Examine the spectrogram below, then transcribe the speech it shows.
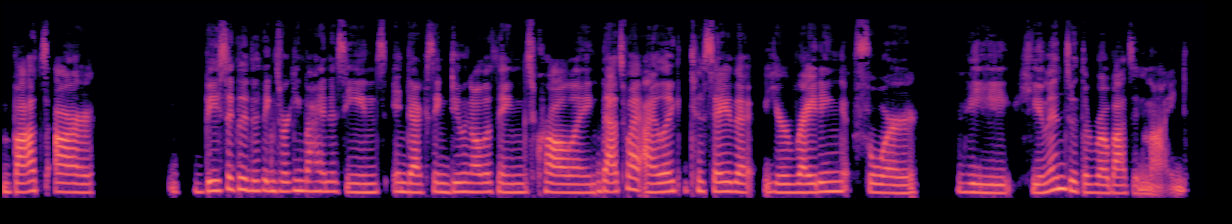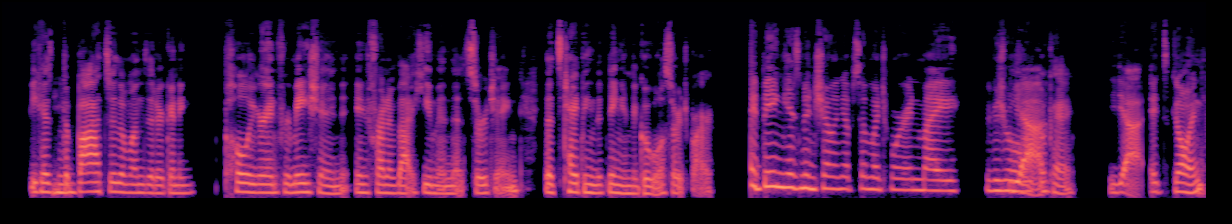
bots are basically the things working behind the scenes, indexing, doing all the things, crawling. That's why I like to say that you're writing for the humans with the robots in mind because the mm-hmm. bots are the ones that are going to pull your information in front of that human that's searching, that's typing the thing in the Google search bar. Bing has been showing up so much more in my visual. Yeah. Okay. Yeah, it's going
